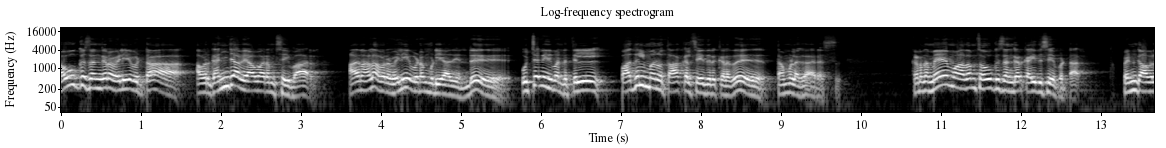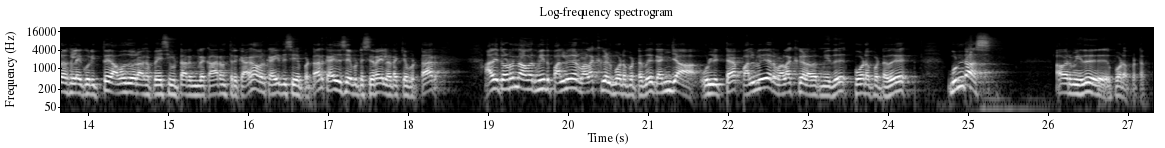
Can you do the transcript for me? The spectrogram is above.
சவுக்கு சங்கரை வெளியே விட்டால் அவர் கஞ்சா வியாபாரம் செய்வார். அதனால் அவரை வெளியே விட முடியாது என்று உச்சநீதிமன்றத்தில் பதில் மனு தாக்கல் செய்திருக்கிறது தமிழக அரசு. கடந்த மே மாதம் சவுக்கு சங்கர் கைது செய்யப்பட்டார். பெண் காவலர்களை குறித்து அவதூறாக பேசிவிட்டார் என்கிற காரணத்திற்காக அவர் கைது செய்யப்பட்டார். கைது செய்யப்பட்டு சிறையில் அடைக்கப்பட்டார். அதைத் தொடர்ந்து அவர் மீது பல்வேறு வழக்குகள் போடப்பட்டது. கஞ்சா உள்ளிட்ட பல்வேறு வழக்குகள் அவர் மீது போடப்பட்டது. குண்டாஸ் அவர் மீது போடப்பட்டது.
